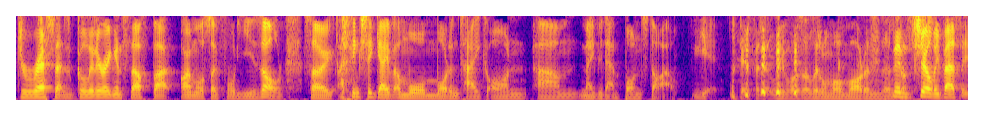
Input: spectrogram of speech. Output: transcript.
dress that's glittering and stuff, but I'm also 40 years old. So I think she gave a more modern take on um, maybe that Bond style. Yeah, definitely was a little more modern than Then the- Shirley Bassey.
